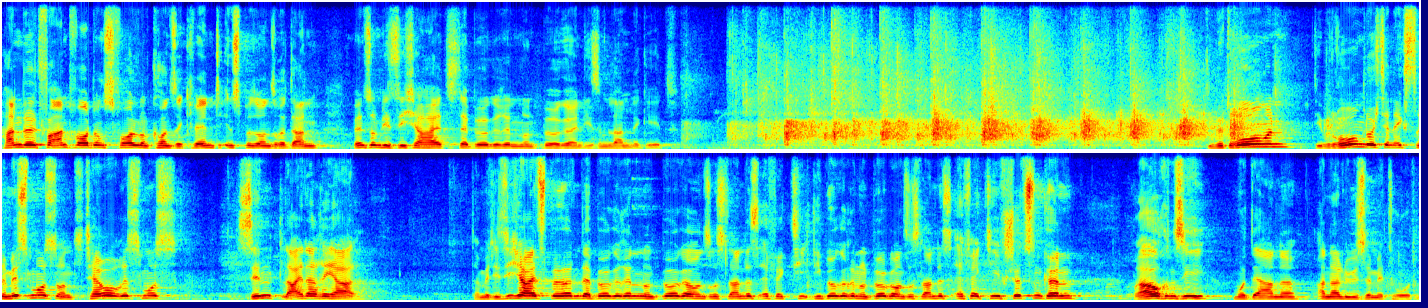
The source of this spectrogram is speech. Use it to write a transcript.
handelt verantwortungsvoll und konsequent, insbesondere dann, wenn es um die Sicherheit der Bürgerinnen und Bürger in diesem Lande geht. Die Bedrohungen, die Bedrohungen durch den Extremismus und Terrorismus sind leider real. Damit die Sicherheitsbehörden der Bürgerinnen und Bürger unseres Landes effektiv, die Bürgerinnen und Bürger unseres Landes effektiv schützen können, brauchen sie moderne Analysemethoden.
